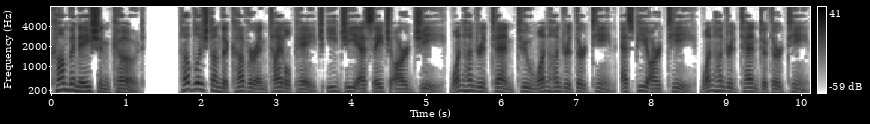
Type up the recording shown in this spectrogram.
«combination code» published on the cover and title page e.g. SHRG, 110–113, SPRT, 110–13.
